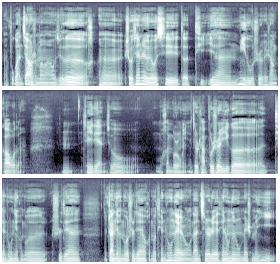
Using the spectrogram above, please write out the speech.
呃不管叫什么嘛，我觉得呃，首先这个游戏的体验密度是非常高的，嗯，这一点就很不容易。就是它不是一个填充你很多时间，占你很多时间，有很多填充内容，但其实这些填充内容没什么意义，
